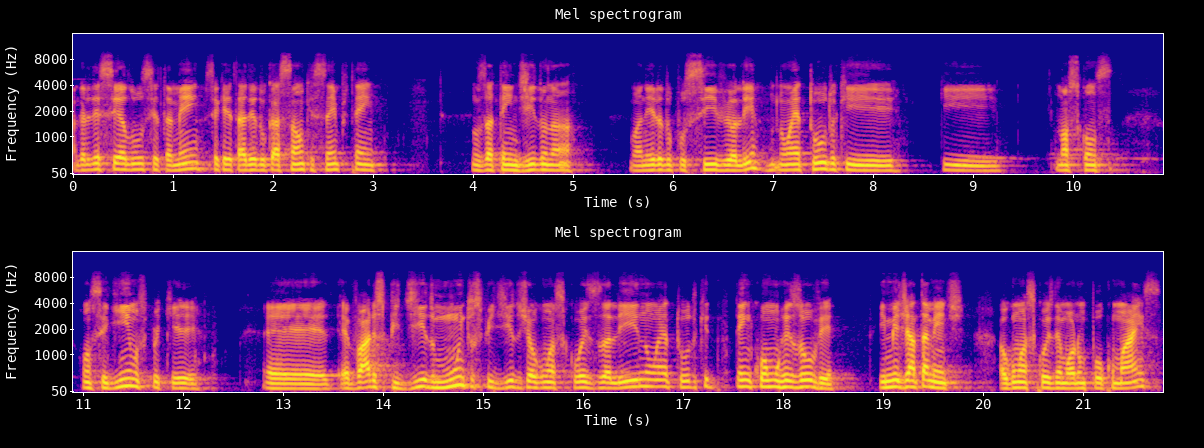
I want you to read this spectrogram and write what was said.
Agradecer a Lúcia também, secretária de Educação, que sempre tem nos atendido na maneira do possível ali. Não é tudo que, que nós cons conseguimos, porque é, é, vários pedidos, muitos pedidos de algumas coisas ali, não é tudo que tem como resolver imediatamente. Algumas coisas demoram um pouco mais,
